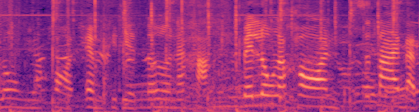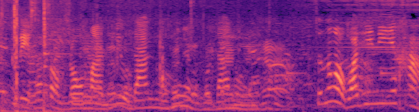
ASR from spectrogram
โรงละคร M P Theater นะคะ เป็นโรงละครสไตล์แบบกรีกผสมโรมันที่อยู่ด้านนู้นที่เห็นอยู่ด้านนู้นนะคะซึ่งต้องบอกว่าที่นี่ค่ะ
